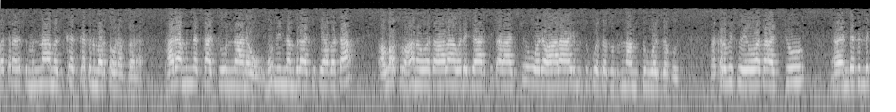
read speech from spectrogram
መቅረጥምና መዝቀጥቀጥን መርጠው ነበረ ታዲያ ምነካችሁና ነው? ሙእሚን ብላችሁት ያበቃ አላህ ስብሓነሁ ወተላ ወደ ጃሃድ ሲጠራችሁ ወደ ኋላ የምትጎተቱትና የምትወዘፉት። በቅርቢቱ ህይወታችሁ እንደ ትልቅ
